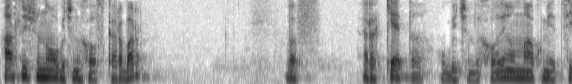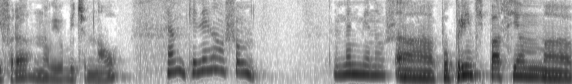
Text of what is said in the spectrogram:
Аз лично много обичам да ходя в Скарбар. В ракета обичам да ходя. Малко ми е цифра, но ги обичам много. Там ти ли е много шумно? На мен ми е много шумно. А, по принцип аз имам а,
